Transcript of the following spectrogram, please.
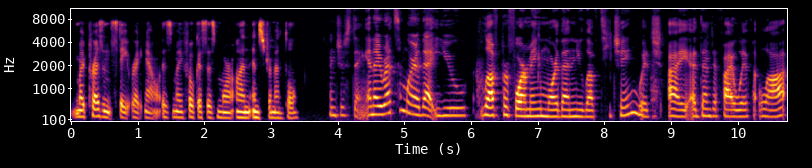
my present state right now. Is my focus is more on instrumental. Interesting. And I read somewhere that you love performing more than you love teaching, which I identify with a lot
